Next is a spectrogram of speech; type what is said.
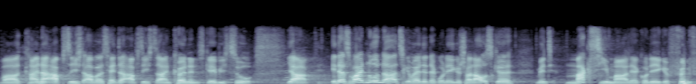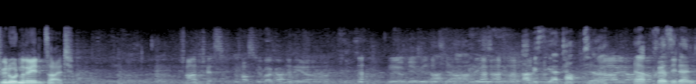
war keine Absicht, aber es hätte Absicht sein können, das gebe ich zu. Ja, in der zweiten Runde hat sich gemeldet der Kollege Schalauske mit maximal, Herr Kollege, fünf Minuten Redezeit. Habe ich Sie ertappt, Herr Präsident?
